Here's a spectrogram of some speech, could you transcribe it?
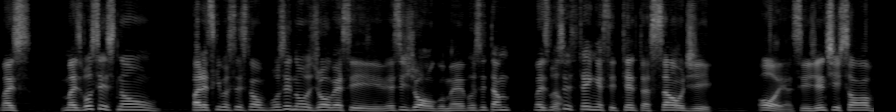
Mas, mas vocês não parece que vocês não, vocês não jogam esse, esse jogo, né? Você tá, mas vocês não. têm essa tentação de, olha, se a gente só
